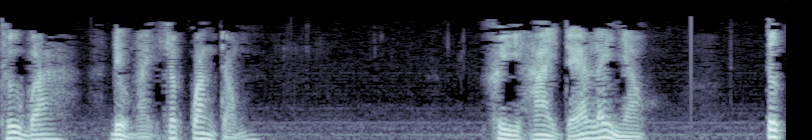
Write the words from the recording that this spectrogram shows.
Thứ ba, điều này rất quan trọng. Khi hai trẻ lấy nhau, tức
